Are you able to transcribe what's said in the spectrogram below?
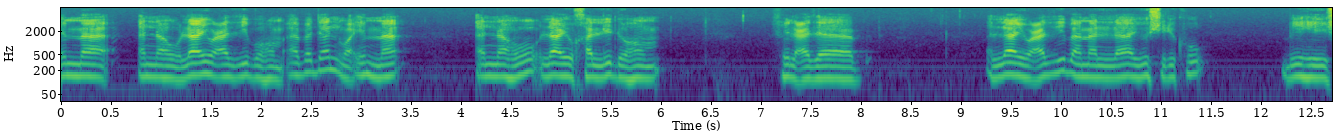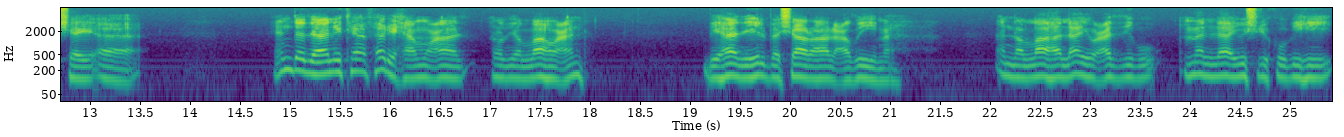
إما أنه لا يعذبهم أبدا وإما أنه لا يخلدهم في العذاب. لا يعذب من لا يشرك به شيئا. عند ذلك فرح معاذ رضي الله عنه بهذه البشارة العظيمة أن الله لا يعذب من لا يشرك به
